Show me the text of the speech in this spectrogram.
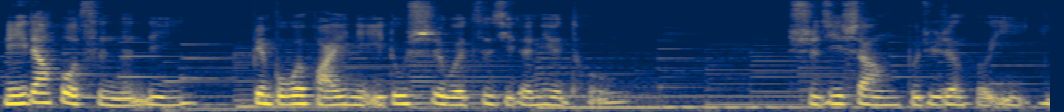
你一旦获此能力，便不会怀疑你一度视为自己的念头，实际上不具任何意义。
